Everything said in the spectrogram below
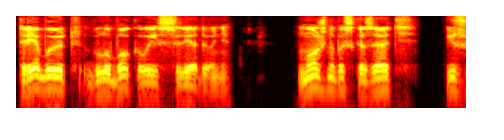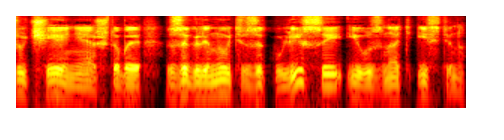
требуют глубокого исследования. Можно бы сказать, изучения, чтобы заглянуть за кулисы и узнать истину.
